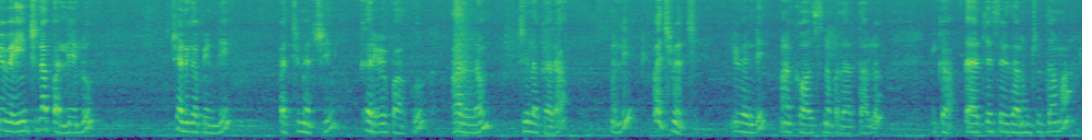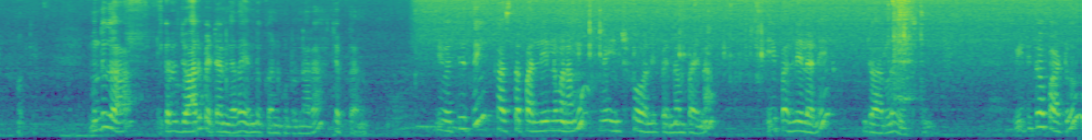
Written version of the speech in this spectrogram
ఇవి వేయించిన పల్లీలు శనగపిండి పచ్చిమిర్చి కరివేపాకు అల్లం జీలకర్ర మళ్ళీ పచ్చిమిర్చి. ఇవండి మనకు కావాల్సిన పదార్థాలు. ఇక తయారు చేసే విధానం చూద్దామా? ఓకే. ముందుగా ఇక్కడ జారు పెట్టాను కదా ఎందుకు అనుకుంటున్నారా? చెప్తాను. ఇవి వచ్చేసి కాస్త పల్లీలు మనము వేయించుకోవాలి పెన్నం పైన. ఈ పల్లీలని జార్లో వేసుకుందాం. వీటితో పాటు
